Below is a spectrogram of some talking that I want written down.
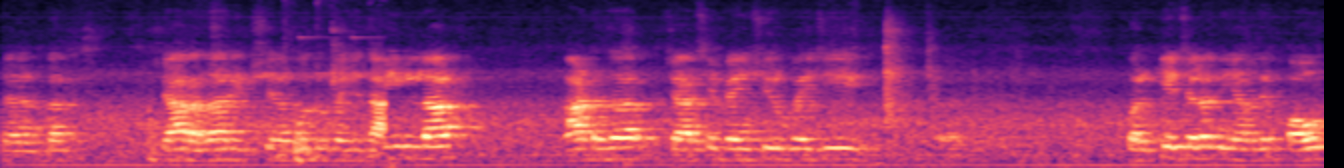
त्यानंतर चार हजार एकशे नव्वद रुपयाची तीन लाख आठ हजार चारशे ब्याऐंशी रुपयाची अ, परकीय चलन यामध्ये पाऊंड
